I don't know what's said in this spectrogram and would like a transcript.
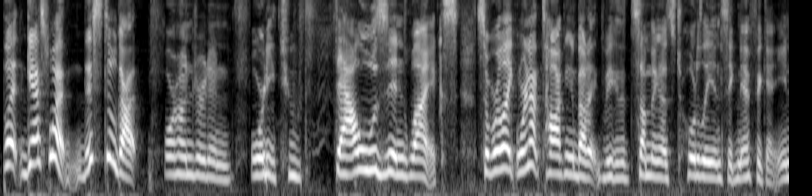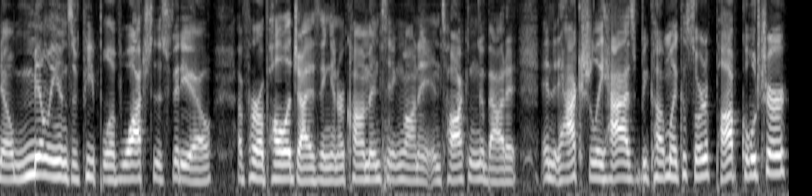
But guess what? This still got 442,000 likes. So we're like, we're not talking about it because it's something that's totally insignificant. You know, millions of people have watched this video of her apologizing and are commenting on it and talking about it. And it actually has become like a sort of pop culture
